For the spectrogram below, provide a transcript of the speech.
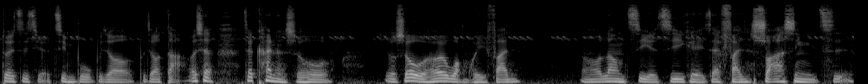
对自己的进步比较比较大。而且在看的时候，有时候我还会往回翻，然后让自己的记忆可以再翻刷新一次，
